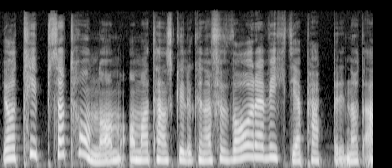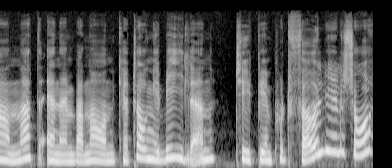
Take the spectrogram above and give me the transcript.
Jag har tipsat honom om att han skulle kunna förvara viktiga papper i något annat än en banankartong i bilen, typ i en portfölj eller så.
